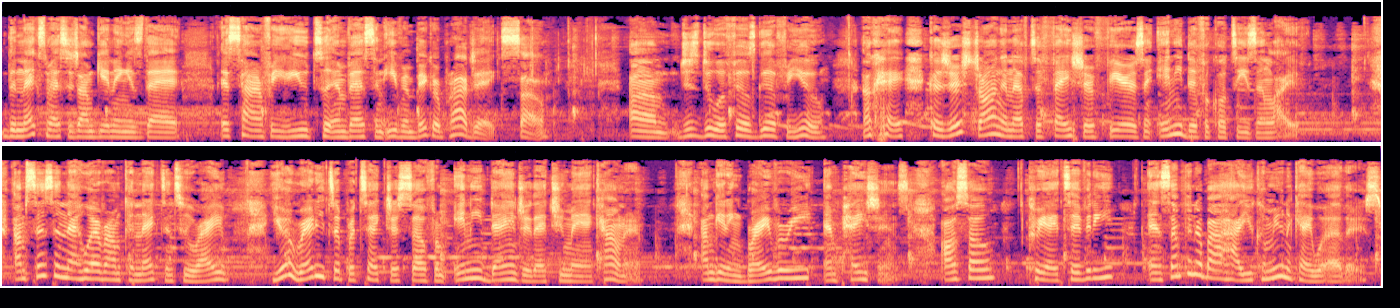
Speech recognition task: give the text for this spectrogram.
the next message I'm getting is that it's time for you to invest in even bigger projects. So, um, just do what feels good for you. Okay. Cause you're strong enough to face your fears and any difficulties in life. I'm sensing that whoever I'm connecting to, right? You're ready to protect yourself from any danger that you may encounter. I'm getting bravery and patience, also creativity, and something about how you communicate with others.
